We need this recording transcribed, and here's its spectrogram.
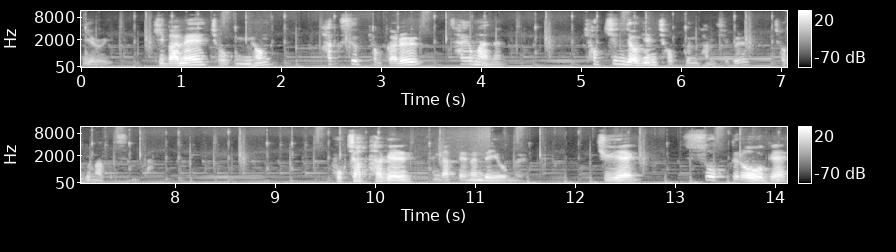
theory 기반의 적응형 학습 평가를 사용하는 혁신적인 접근 방식을 적용하고 있습니다. 복잡하게 생각되는 내용을 귀에 쏙 들어오게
